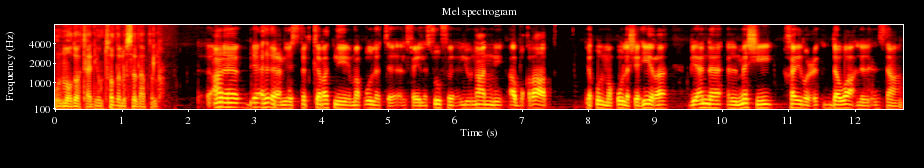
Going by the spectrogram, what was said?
والموضوع تاع اليوم؟ تفضل أستاذ عبد الله. أنا يعني استذكرتني مقولة الفيلسوف اليوناني ابوقراط يقول مقولة شهيرة بأن المشي خير دواء للإنسان.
